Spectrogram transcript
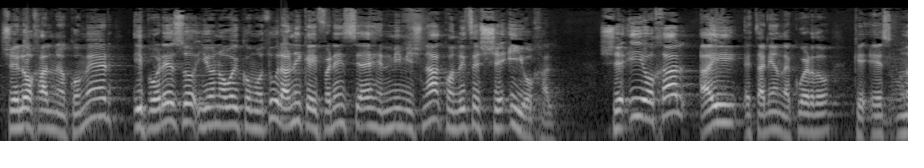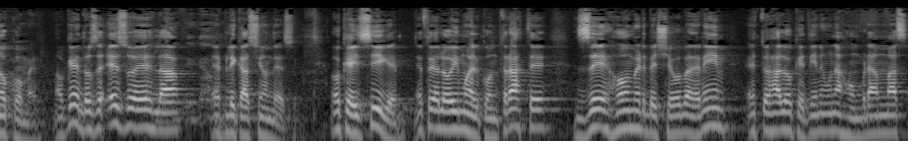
Shelohal no comer, y por eso yo no voy como tú. La única diferencia es en mi Mishnah cuando dice Shei Ojal. Shei Ojal, ahí estarían de acuerdo que es no comer. ¿Ok? Entonces, eso es la explicación de eso. Ok, sigue. Esto ya lo vimos, el contraste. Ze Homer Beshewot Badarim. Esto es algo que tiene una jumbra más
